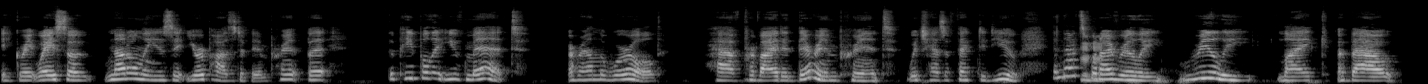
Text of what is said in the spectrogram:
a great way. So not only is it your positive imprint, but the people that you've met around the world have provided their imprint, which has affected you. And that's mm-hmm. what I really, really like about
